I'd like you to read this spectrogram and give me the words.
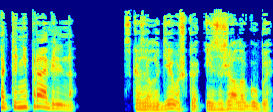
«Это неправильно», — сказала девушка и сжала губы.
